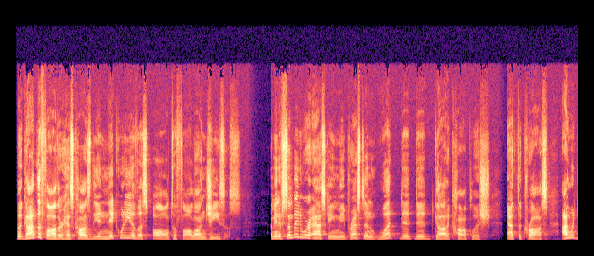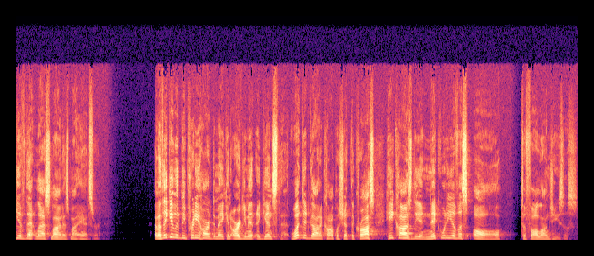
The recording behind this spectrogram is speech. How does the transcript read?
But God the Father has caused the iniquity of us all to fall on Jesus. I mean, if somebody were asking me, Preston, what did, did God accomplish at the cross? I would give that last line as my answer. And I think it would be pretty hard to make an argument against that. What did God accomplish at the cross? He caused the iniquity of us all to fall on Jesus.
